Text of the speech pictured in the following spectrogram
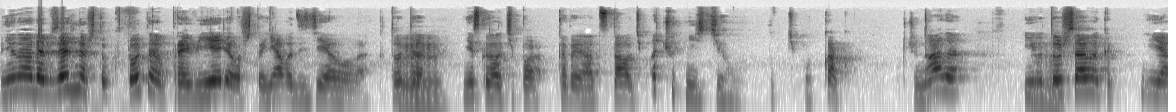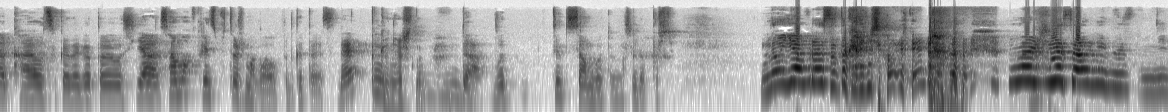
Мне надо обязательно, чтобы кто-то проверил, что я вот сделала. Кто-то М, мне сказал, типа, когда я отстала, типа, а что ты не сделала? Вот, типа, как? Что надо? И вот Мгм. то же самое, как я каялась, когда готовилась. Я сама, в принципе, тоже могла бы подготовиться, да? Конечно. да, вот ты сам готовился, допустим. Но я просто такой человек, который вообще сам не, не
